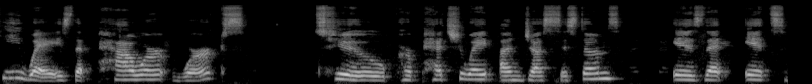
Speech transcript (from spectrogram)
key ways that power works to perpetuate unjust systems is that it's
